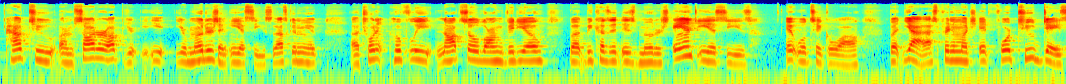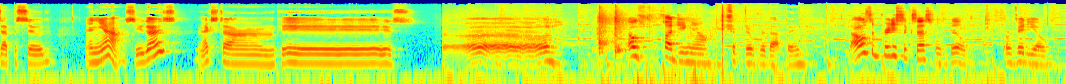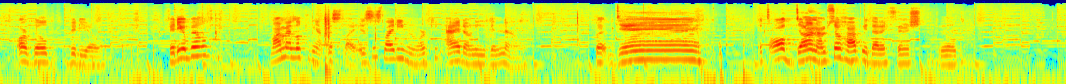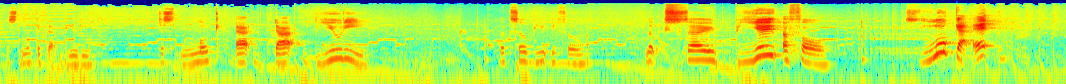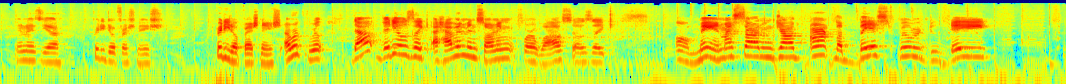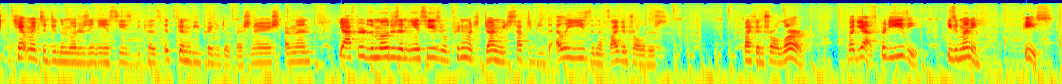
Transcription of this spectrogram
how to um, solder up your your motors and ESCs. So that's going to be a, a 20, hopefully not so long video, but because it is motors and ESCs, it will take a while. But yeah, that's pretty much it for today's episode. And yeah, see you guys next time. Peace. Uh, oh, fudging now. Tripped over that thing. That was a pretty successful build. Or video. Or build video. Video build? Why am I looking at this light? Is this light even working? I don't even know. But dang. It's all done. I'm so happy that I finished the build. Just look at that beauty. Just look at that beauty. Looks so beautiful. Looks so beautiful. Just look at it. Anyways, yeah, pretty dope fresh niche. Pretty dope fresh niche. I worked real. That video was like I haven't been starting for a while, so I was like, oh man, my starting jobs aren't the best for today. I can't wait to do the motors and ESCs because it's gonna be pretty dope fresh niche. And then yeah, after the motors and ESCs, we're pretty much done. We just have to do the LEDs and the flight controllers. Flight controller. But yeah, it's pretty easy. Easy money. Peace.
